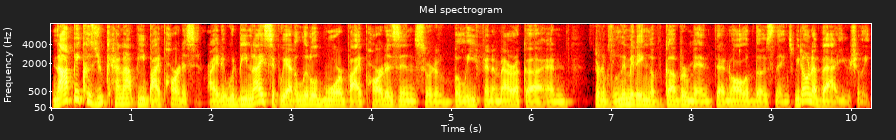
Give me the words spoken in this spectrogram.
Not because you cannot be bipartisan, right? It would be nice if we had a little more bipartisan sort of belief in America and sort of limiting of government and all of those things. We don't have that usually.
